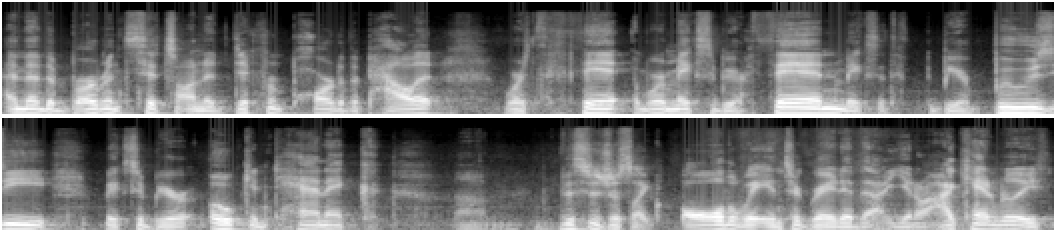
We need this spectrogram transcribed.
and then the bourbon sits on a different part of the palate where thin, where it makes the beer thin, makes the beer boozy, makes the beer oak and tannic. Um, this is just like all the way integrated that you know I can't really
